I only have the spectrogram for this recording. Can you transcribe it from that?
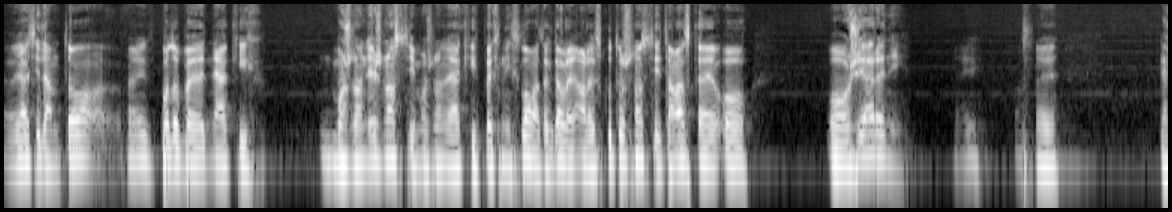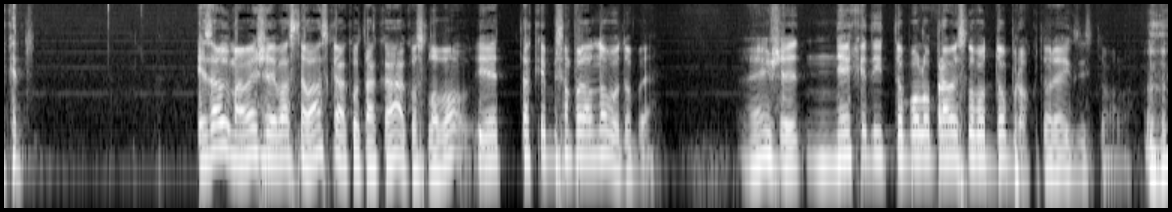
ja ti dám to, v podobe nejakých možno nežností, možno nejakých pekných slov a tak ďalej. Ale v skutočnosti tá láska je o, o žiarení. Vlastne, ja keď je zaujímavé, že vlastne láska ako taká, ako slovo, je také, by som povedal, novodobé. Hej, že niekedy to bolo práve slovo dobro, ktoré existovalo. Uh-huh.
